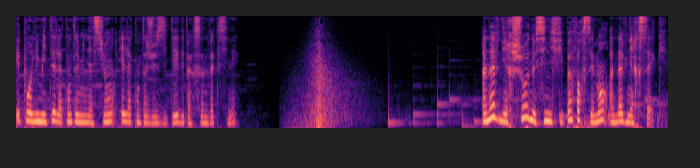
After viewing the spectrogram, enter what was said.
et pour limiter la contamination et la contagiosité des personnes vaccinées. Un avenir chaud ne signifie pas forcément un avenir sec.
